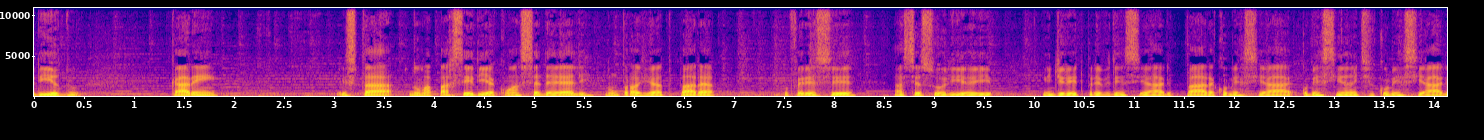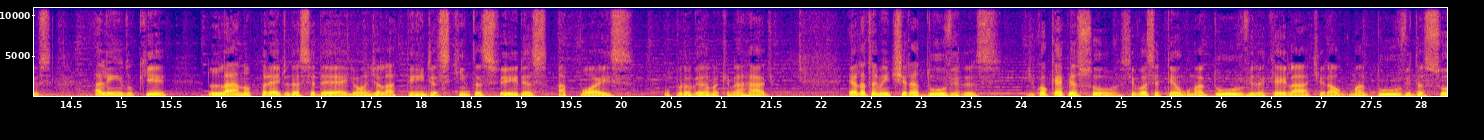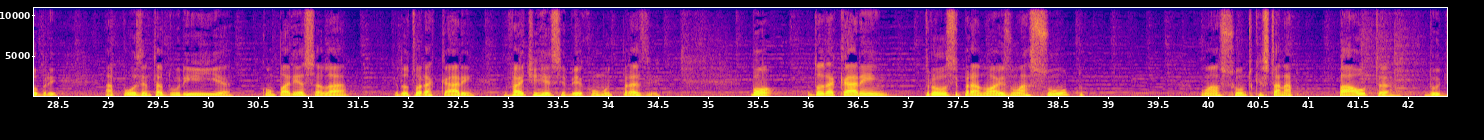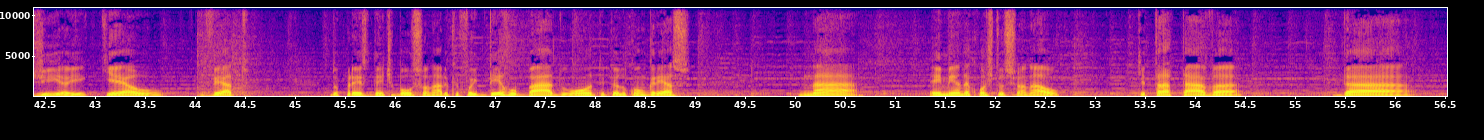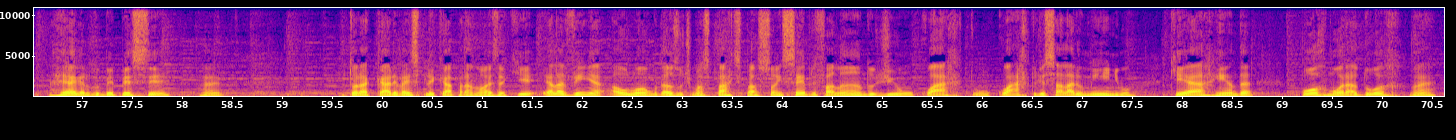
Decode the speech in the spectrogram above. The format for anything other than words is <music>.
querido. Karen está numa parceria com a CDL, num projeto para oferecer assessoria aí em direito previdenciário para comerciantes e comerciários, além do que lá no prédio da CDL, onde ela atende às quintas-feiras após o programa aqui na rádio, ela também tira dúvidas de qualquer pessoa. Se você tem alguma dúvida, quer ir lá tirar alguma dúvida sobre aposentadoria, compareça lá, que a doutora Karen vai te receber com muito prazer. Bom, a doutora Karen trouxe para nós um assunto, um assunto que está na pauta do dia aí, que é o veto do presidente Bolsonaro que foi derrubado ontem pelo Congresso na emenda constitucional que tratava da regra do BPC, né? Doutora Kari vai explicar para nós aqui. Ela vinha ao longo das últimas participações sempre falando de um quarto, um quarto de salário mínimo, que é a renda por morador, né?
